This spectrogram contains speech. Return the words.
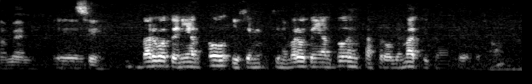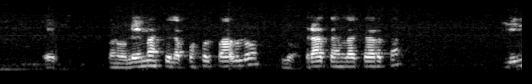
Amén. sí. Sin embargo, tenían todo, y sin, embargo tenían todas estas problemáticas. ¿no? problemas que el apóstol Pablo los trata en la carta y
